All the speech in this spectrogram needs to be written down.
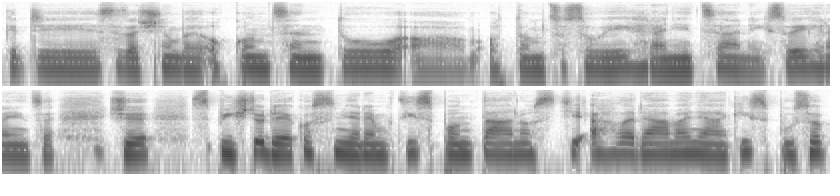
kdy se začnou bavit o koncentu a o tom, co jsou jejich hranice a nejsou jejich hranice, že spíš to jde jako směrem k té spontánnosti a hledáme nějaký způsob,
